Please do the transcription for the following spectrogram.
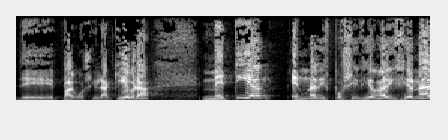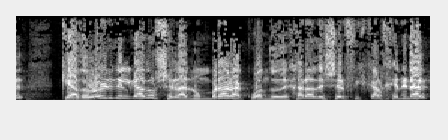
de pagos y la quiebra, metían en una disposición adicional que a Dolores Delgado se la nombrara cuando dejara de ser fiscal general,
